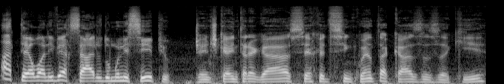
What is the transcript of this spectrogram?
até o aniversário do município. A gente quer entregar cerca de 50 casas aqui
